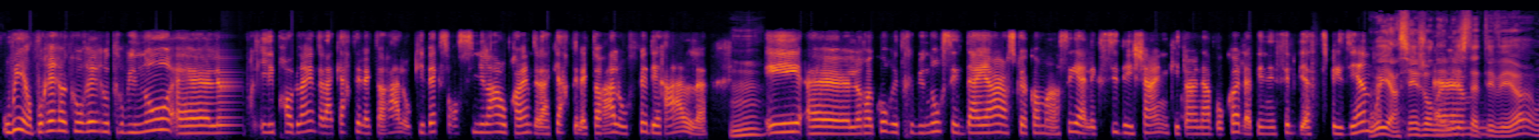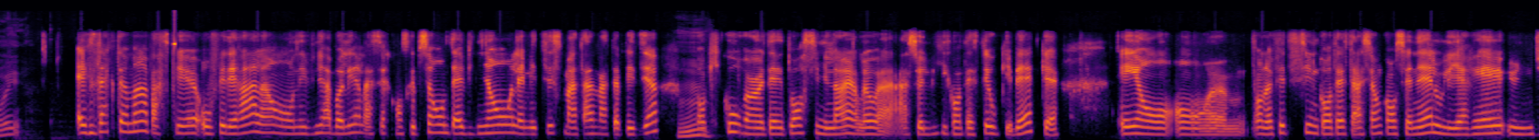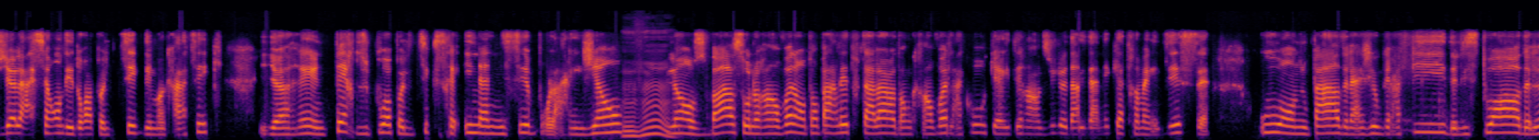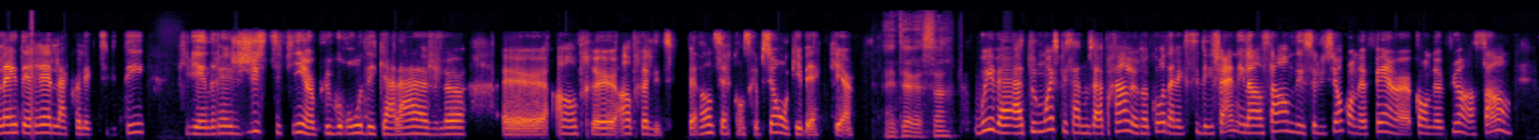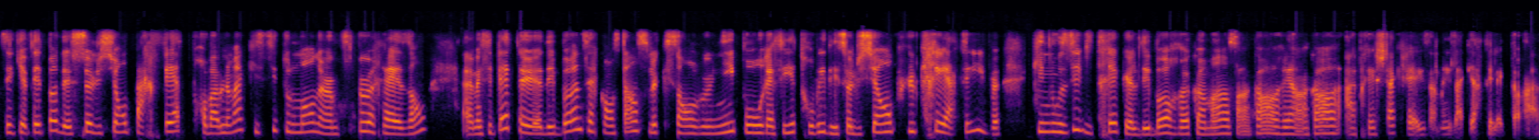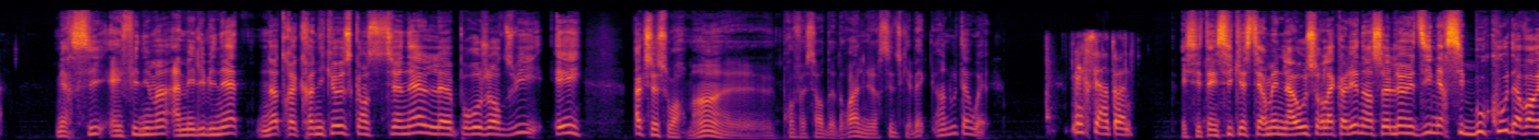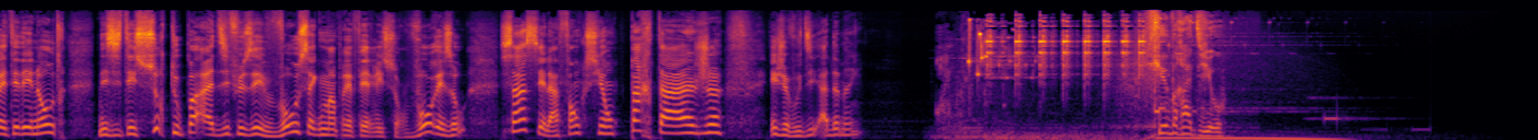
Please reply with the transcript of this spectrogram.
Oui, on pourrait recourir aux tribunaux. Euh, le- les problèmes de la carte électorale au Québec sont similaires aux problèmes de la carte électorale au fédéral. Mhm. Et euh, le recours aux tribunaux, c'est d'ailleurs ce qu'a commencé Alexis Deschaines, qui est un avocat de la péninsule gaspésienne. Oui, ancien journaliste Euh, à TVA, oui. Exactement, parce qu'au fédéral, hein, on est venu abolir la circonscription d'Avignon, la métis matal matapédia Mhm. donc qui couvre un territoire similaire là, à, à celui qui est contesté au Québec. Et on, on, euh, on a fait ici une contestation constitutionnelle où il y aurait une violation des droits politiques démocratiques. Il y aurait une perte du poids politique qui serait inadmissible pour la région. Mhm. Là, on se base sur le renvoi dont on parlait tout à l'heure, donc renvoi de la Cour qui a été rendu là, dans les années 90, où on nous parle de la géographie, de l'histoire, de l'intérêt de la collectivité qui viendrait justifier un plus gros décalage là, euh, entre, entre les différentes circonscriptions au Québec. Intéressant. Oui, ben, à tout le moins, ce que ça nous apprend, le recours d'Alexis Deschaines et l'ensemble des solutions qu'on a fait, euh, qu'on a vues ensemble, c'est qu'il n'y a peut-être pas de solution parfaite. Probablement qu'ici, tout le monde a un petit peu raison, Euh, mais c'est peut-être euh, des bonnes circonstances là, qui sont réunies pour essayer de trouver des solutions plus créatives qui nous éviteraient que le débat recommence encore et encore après chaque réexamen de la carte électorale. Merci infiniment, Amélie Binette, notre chroniqueuse constitutionnelle pour aujourd'hui et accessoirement euh, professeure de droit à l'Université du Québec en Outaouais. Merci, Antoine. Et c'est ainsi que se termine La Haut sur la colline en ce lundi. Merci beaucoup d'avoir été des nôtres. N'hésitez surtout pas à diffuser vos segments préférés sur vos réseaux. Ça, c'est la fonction partage. Et je vous dis à demain. Cube Radio.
